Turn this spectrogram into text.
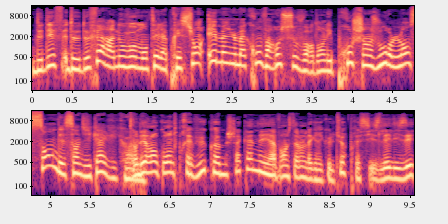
de, de, de faire à nouveau monter la pression, Emmanuel Macron va recevoir dans les prochains jours l'ensemble des syndicats agricoles. Des rencontres prévues comme chaque année avant le salon de l'agriculture, précise l'Elysée.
